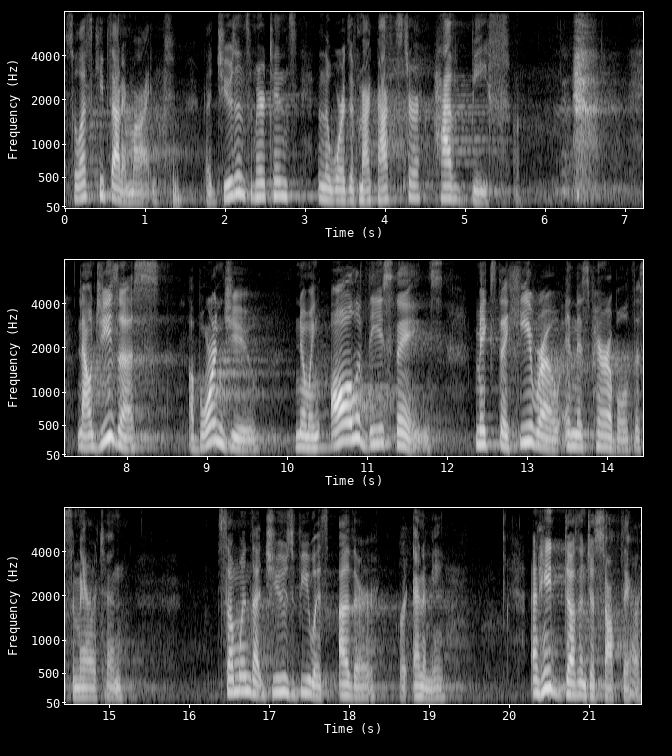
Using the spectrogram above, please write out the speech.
So let's keep that in mind that Jews and Samaritans, in the words of Mac Baxter, have beef. now, Jesus, a born Jew, knowing all of these things, makes the hero in this parable the Samaritan, someone that Jews view as other or enemy. And he doesn't just stop there.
